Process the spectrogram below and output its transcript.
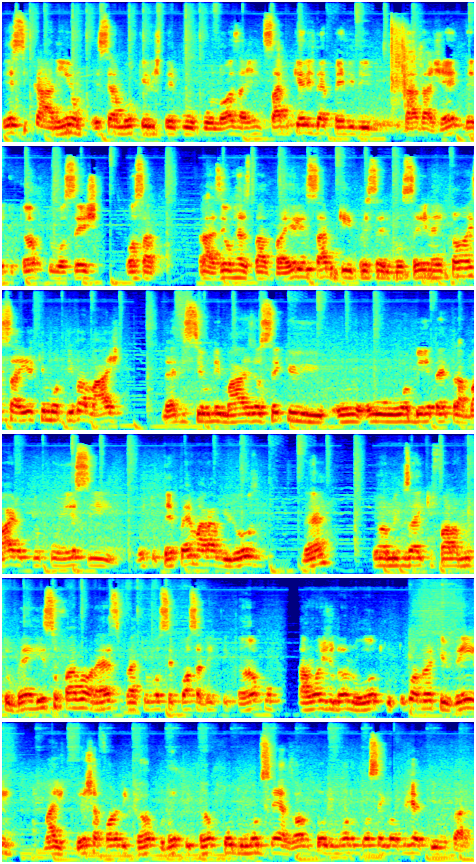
esse carinho, esse amor que eles têm por, por nós, a gente sabe que eles dependem de, da, da, gente dentro do campo, que vocês possam trazer o resultado para eles, sabe que precisa de vocês, né? Então isso aí é que motiva mais, né? De se unir mais. Eu sei que o, o ambiente de trabalho que eu conheço muito tempo é maravilhoso, né? Tenho amigos aí que falam muito bem, isso favorece para que você possa dentro de campo, tá um ajudando o outro. O problema que vem mas deixa fora de campo, dentro de campo, todo mundo se resolve, todo mundo consegue o objetivo, cara.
